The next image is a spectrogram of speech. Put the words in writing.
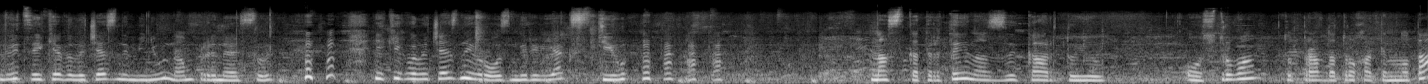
Дивіться, яке величезне меню нам принесли. Яких величезних розмірів, як стіл. Нас скатертина з картою острова. Тут, правда, трохи темнота,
